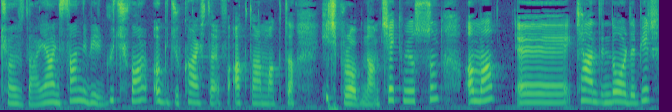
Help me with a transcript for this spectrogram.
çöz der. Yani sende bir güç var. O gücü karşı tarafa aktarmakta hiç problem çekmiyorsun. Ama e, kendinde orada bir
